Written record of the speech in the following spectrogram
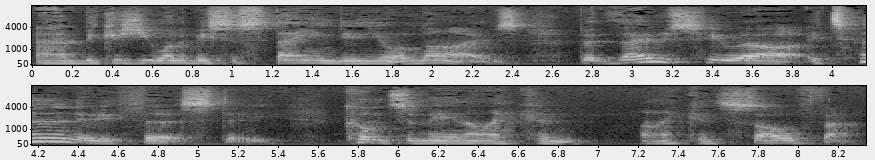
Um, because you want to be sustained in your lives. But those who are eternally thirsty come to me and I can I can solve that.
